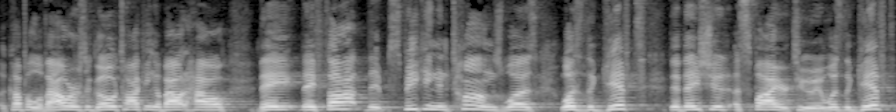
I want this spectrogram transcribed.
a couple of hours ago, talking about how they, they thought that speaking in tongues was, was the gift that they should aspire to. It was the gift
